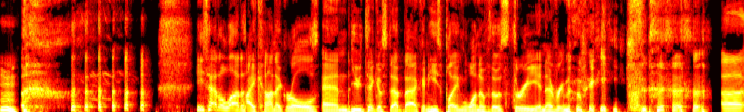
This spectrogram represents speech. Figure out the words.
He's had a lot of iconic roles, and you take a step back, and he's playing one of those three in every movie. Uh,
